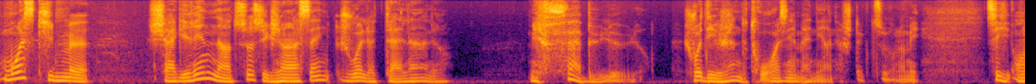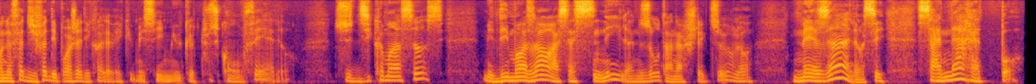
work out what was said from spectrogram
Moi, ce qui me chagrine dans tout ça, c'est que j'enseigne, je vois le talent, là. Mais fabuleux, là. Je vois des jeunes de troisième année en architecture, là, mais... Tu sais, on a fait, j'ai fait des projets d'école avec eux, mais c'est mieux que tout ce qu'on fait, là. Tu dis comment ça? Mais des Mozart assassinés, là, nous autres en architecture, là, maison, là, c'est, ça n'arrête pas.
